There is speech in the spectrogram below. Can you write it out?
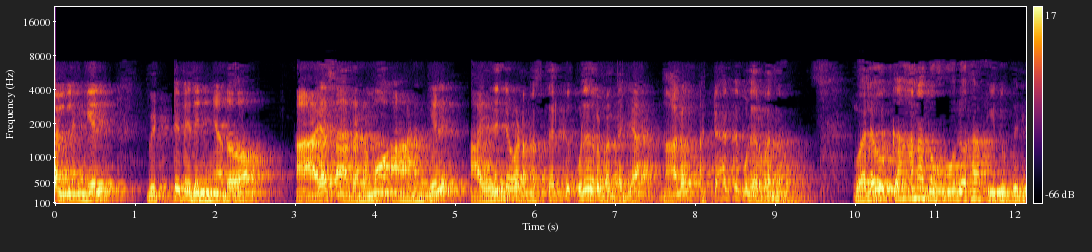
അല്ലെങ്കിൽ വിട്ടുപിരിഞ്ഞതോ ആയ സാധനമോ ആണെങ്കിൽ അതിന്റെ ഉടമസ്ഥർക്ക് കുളി നിർബന്ധമില്ല എന്നാലും മറ്റാൾക്ക് കുളി നിർബന്ധം വലവുക്കാന ദുഹൂലുഹ ഫി ദുബരി.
